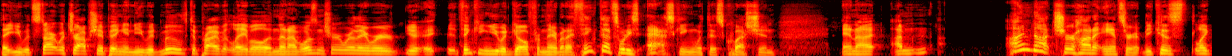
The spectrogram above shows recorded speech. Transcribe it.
that you would start with dropshipping and you would move to private label, and then I wasn't sure where they were know, uh, thinking you would go from there. But I think that's what he's asking with this question, and I I'm I'm not sure how to answer it because like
